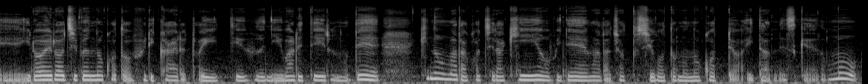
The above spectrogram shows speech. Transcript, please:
えー、いろいろ自分のことを振り返るといいっていうふうに言われているので昨日まだこちら金曜日でまだちょっと仕事も残ってはいたんですけれども、ま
